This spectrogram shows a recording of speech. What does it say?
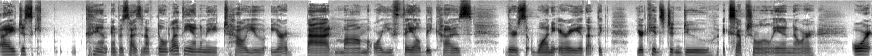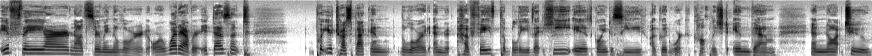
I just can't emphasize enough. Don't let the enemy tell you you're a bad mom or you failed because there's one area that the, your kids didn't do exceptional in or or if they are not serving the Lord or whatever. It doesn't put your trust back in the Lord and have faith to believe that He is going to see a good work accomplished in them and not to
